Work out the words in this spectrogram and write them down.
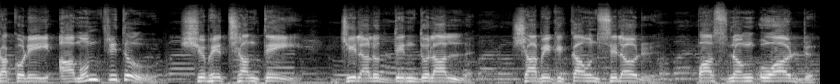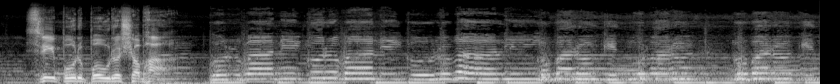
সকলেই আমন্ত্রিত। শুভেচ্ছান্তে জিলালউদ্দিন দুলাল, সাবেক কাউন্সিলর, পাঁচ নং ওয়ার্ড, শ্রীপুর পৌরসভা। কুরবানি কুরবানি কুরবানি। মুবারক ঈদ মুবারক মুবারক ঈদ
